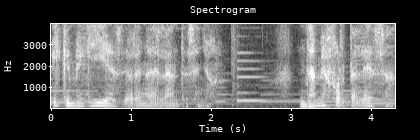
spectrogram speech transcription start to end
y que me guíes de ahora en adelante, Señor. Dame fortaleza,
